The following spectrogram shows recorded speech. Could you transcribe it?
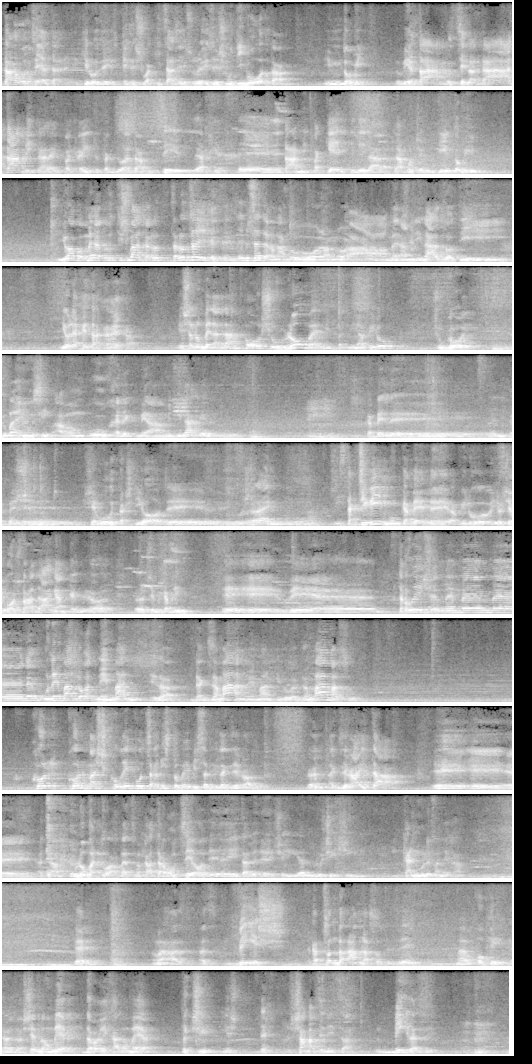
אתה רוצה, אתה, כאילו, זה איזושהי עקיצה, זה איזשהו, איזשהו דיבור עוד פעם עם דוד. דוד, אתה רוצה לדעת, אתה בגלל ההתפק- ההתפקדות, אתה רוצה להכריח אה, את העם להתפקד כדי להראות שהם נקיים טובים. יואב אומר, לא, תשמע, אתה לא, אתה לא צריך את זה, זה בסדר, אנחנו, אנחנו, המדינה הזאת היא, היא הולכת אחריך. יש לנו בן אדם פה שהוא לא מהמתבדלים אפילו, שהוא גוי, שהוא מהיבוסים, אבל הוא חלק מהמדינה, כן? מקבל, אה, מקבל אה, שירות, תשתיות, אה, ירושלים, תקציבים הוא מקבל, אפילו יושב ראש ועדה גם כן, שמקבלים. ואתה רואה שהם, הוא נאמן, לא רק נאמן, אלא בהגזמה נאמן, כאילו, הגזמה הם עשו. כל, כל מה שקורה פה צריך להסתובב מסביב לגזירה הזאת. כן? הגזירה הייתה, אה, אה, אה, אתה לא בטוח בעצמך, אתה רוצה עוד אה, אה, שיעלו, שיקנו לפניך. כן? אז, אז, ויש רצון בעם לעשות את זה, אוקיי, השם אומר, דבר אחד אומר, תקשיב, יש, שמה זה נעצר, בגלל זה.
